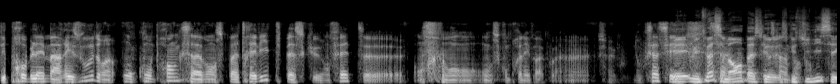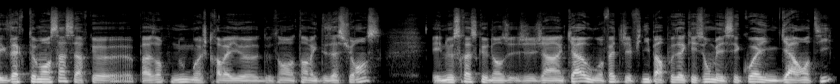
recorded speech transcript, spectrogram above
des problèmes à résoudre, on comprend que ça avance pas très vite parce qu'en en fait, euh, on, on, se comprenait pas, quoi. Donc ça, c'est. Mais tu vois, c'est marrant parce que ce que tu dis, c'est exactement ça. C'est-à-dire que, par exemple, nous, moi, je travaille euh, de temps en temps avec des assurances. Et ne serait-ce que dans, j'ai un cas où en fait j'ai fini par poser la question, mais c'est quoi une garantie?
